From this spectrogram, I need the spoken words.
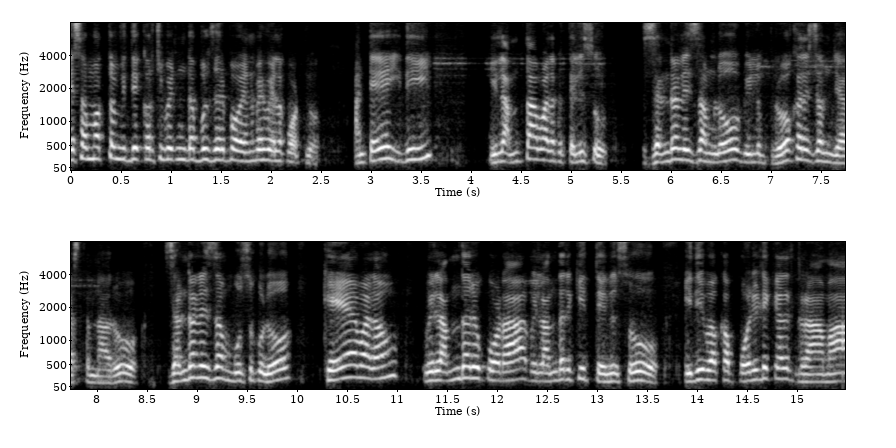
దేశం మొత్తం విద్య ఖర్చు పెట్టిన డబ్బులు సరిపోవు. ఎనభై వేల కోట్లు. అంటే ఇది వీళ్ళంతా వాళ్ళకి తెలుసు. జర్నలిజంలో వీళ్ళు బ్రోకరిజం చేస్తున్నారు. జర్నలిజం ముసుగులో కేవలం వీళ్ళందరూ కూడా వీళ్ళందరికీ తెలుసు. ఇది ఒక పొలిటికల్ డ్రామా.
